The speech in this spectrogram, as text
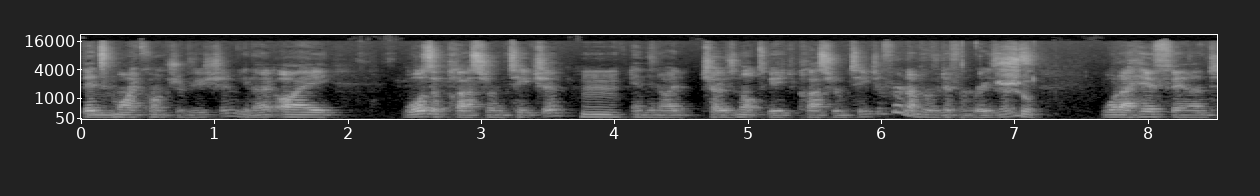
That's Mm. my contribution. You know, I was a classroom teacher, Hmm. and then I chose not to be a classroom teacher for a number of different reasons Sure. what I have found,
